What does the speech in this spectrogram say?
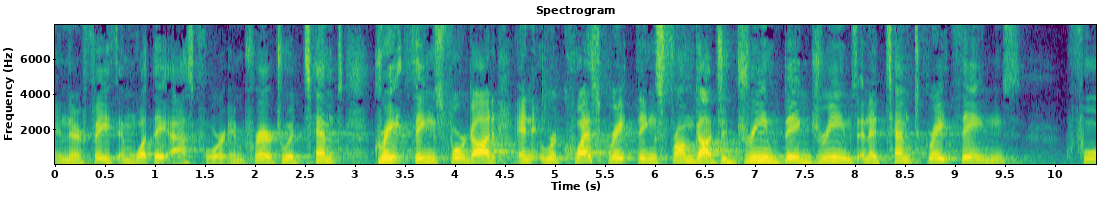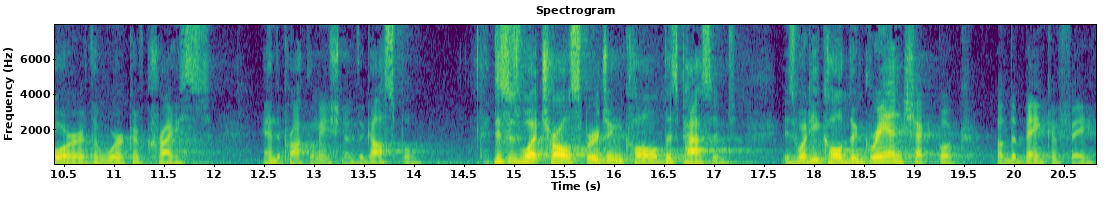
in their faith and what they ask for in prayer, to attempt great things for God and request great things from God, to dream big dreams and attempt great things for the work of Christ and the proclamation of the gospel. This is what Charles Spurgeon called this passage is what he called the grand checkbook of the bank of faith.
